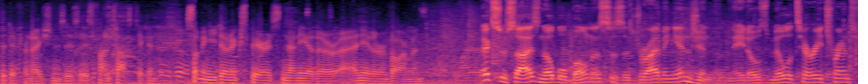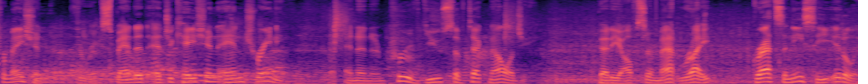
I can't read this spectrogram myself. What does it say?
the different nations is, is fantastic and something you don't experience in any other, uh, any other environment. Exercise Noble Bonus is a driving engine of NATO's military transformation through expanded education and training and an improved use of technology. Petty Officer Matt Wright, Graziosi, Italy.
